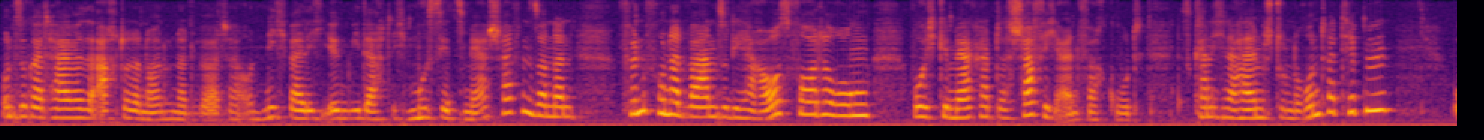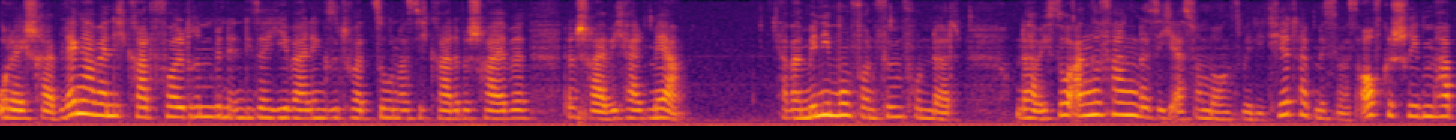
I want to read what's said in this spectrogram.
und sogar teilweise 800 oder 900 Wörter. Und nicht, weil ich irgendwie dachte, ich muss jetzt mehr schaffen, sondern 500 waren so die Herausforderungen, wo ich gemerkt habe, das schaffe ich einfach gut. Das kann ich in einer halben Stunde runtertippen oder ich schreibe länger, wenn ich gerade voll drin bin in dieser jeweiligen Situation, was ich gerade beschreibe, dann schreibe ich halt mehr. Aber Minimum von 500. Und da habe ich so angefangen, dass ich erstmal morgens meditiert habe, ein bisschen was aufgeschrieben habe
